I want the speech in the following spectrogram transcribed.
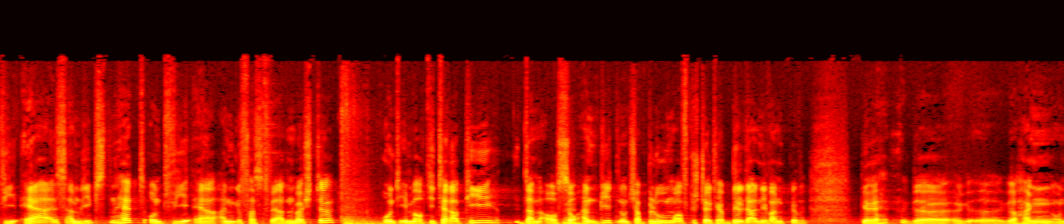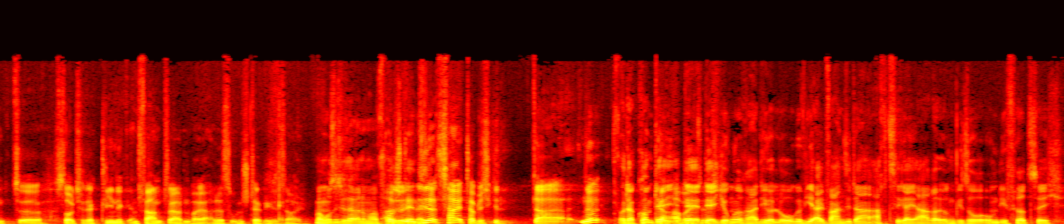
wie er es am liebsten hätte und wie er angefasst werden möchte und ihm auch die Therapie dann auch so ja. anbieten. Und ich habe Blumen aufgestellt, ich habe Bilder an die Wand ge ge ge gehangen und äh, sollte der Klinik entfernt werden, weil alles unsteril sei. Man muss sich das aber nochmal vorstellen. Also in dieser Zeit habe ich da. Ne, Oder kommt der, der, der junge Radiologe, wie alt waren Sie da? 80er Jahre, irgendwie so um die 40?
